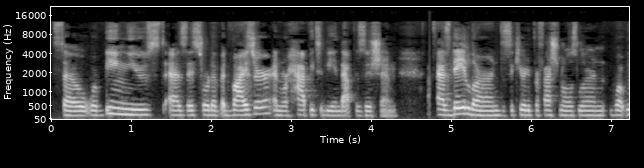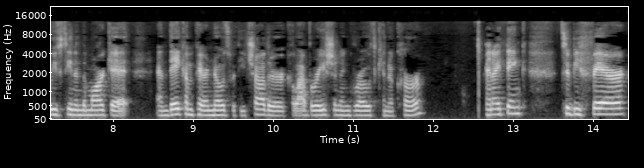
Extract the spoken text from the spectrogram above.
So we're being used as a sort of advisor, and we're happy to be in that position. As they learn, the security professionals learn what we've seen in the market, and they compare notes with each other. Collaboration and growth can occur. And I think, to be fair,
